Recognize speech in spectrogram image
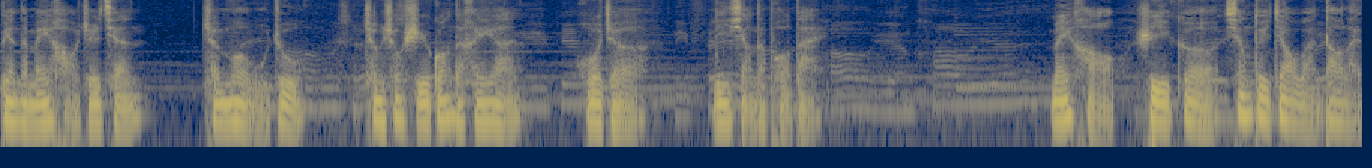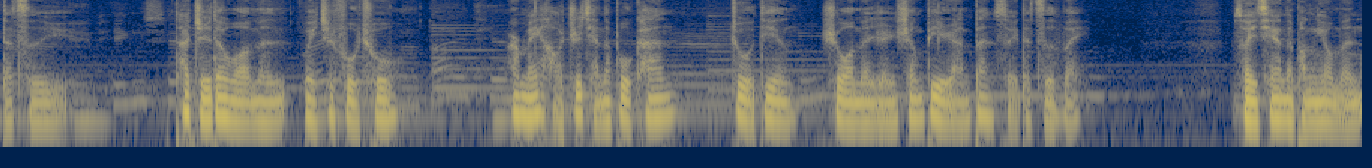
变得美好之前，沉默无助，承受时光的黑暗，或者理想的破败。美好是一个相对较晚到来的词语，它值得我们为之付出，而美好之前的不堪，注定。是我们人生必然伴随的滋味。所以，亲爱的朋友们，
